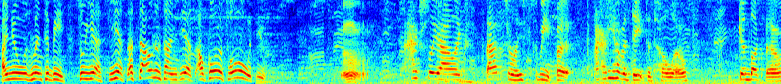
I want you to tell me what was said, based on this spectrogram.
I knew it was meant to be. So, yes, yes, a thousand times yes, I'll go to Tolo with you. Ugh. Actually, Alex, that's really sweet, but I already have a date to Tolo. Good luck, though.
